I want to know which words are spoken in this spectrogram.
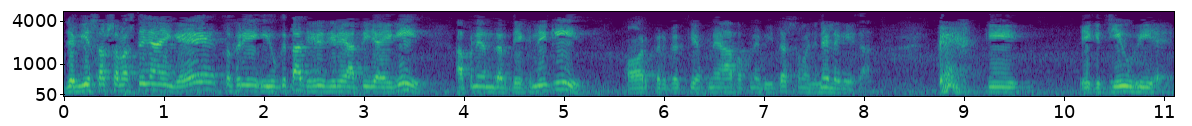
जब ये सब समझते जाएँगे तो फिर एक योग्यता धीरे धीरे आती जाएगी अपने अंदर देखने की, और फिर व्यक्ति अपने आप अपने भीतर समझने लगेगा कि एक जीव भी है।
